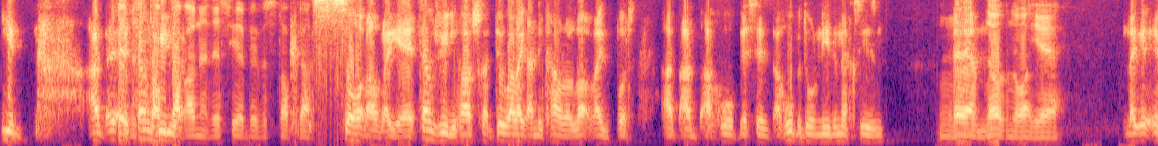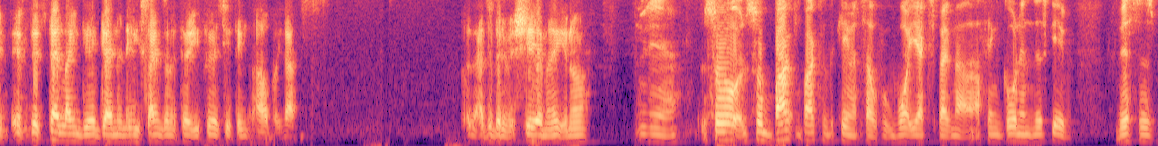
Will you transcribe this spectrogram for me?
you, I, bit it of sounds really on it this year. Bit of a stopgap. sort of like yeah. It sounds really harsh. I do. I like Andy Carroll a lot. Like, but I, I, I hope this is. I hope I don't need him next season. Mm. Um, no, no, yeah, like if, if it's deadline day again and he signs on the thirty first, you think, oh, but that's that's a bit of a shame, is you know. yeah. So, so back back to the game itself. What you expect now? I think going into this game, this is.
